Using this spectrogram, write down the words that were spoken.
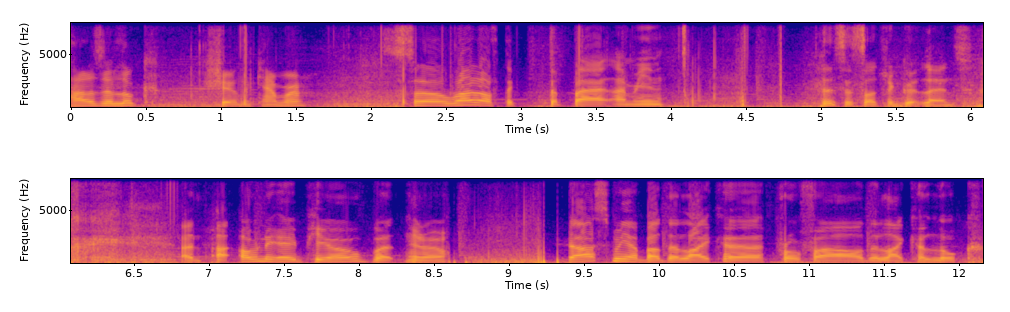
How does it look? Share the camera. So right off the, the bat, I mean, this is such a good lens. I, I, only APO, but you know, you asked me about the Leica profile, the Leica look,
